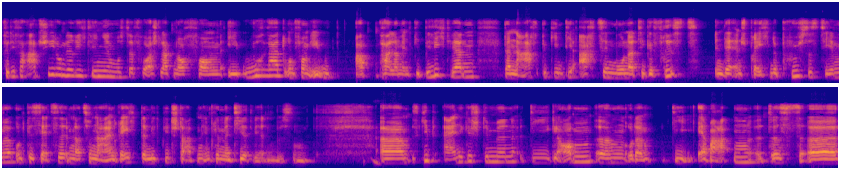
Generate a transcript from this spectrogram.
für die Verabschiedung der Richtlinie muss der Vorschlag noch vom EU-Rat und vom EU-Parlament gebilligt werden. Danach beginnt die 18-monatige Frist, in der entsprechende Prüfsysteme und Gesetze im nationalen Recht der Mitgliedstaaten implementiert werden müssen. Ähm, es gibt einige Stimmen, die glauben ähm, oder die erwarten, dass äh,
